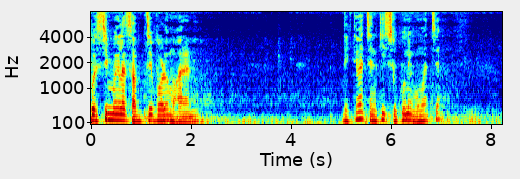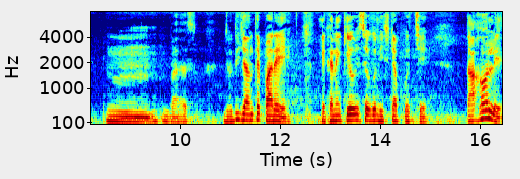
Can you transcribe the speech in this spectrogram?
পশ্চিমবাংলার সবচেয়ে বড় মহারানী দেখতে পাচ্ছেন কি সুকুনে ঘুমাচ্ছে? ব্যাস। যদি জানতে পারে এখানে কেউ এসে ওকে ডিস্টার্ব করছে, তাহলে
